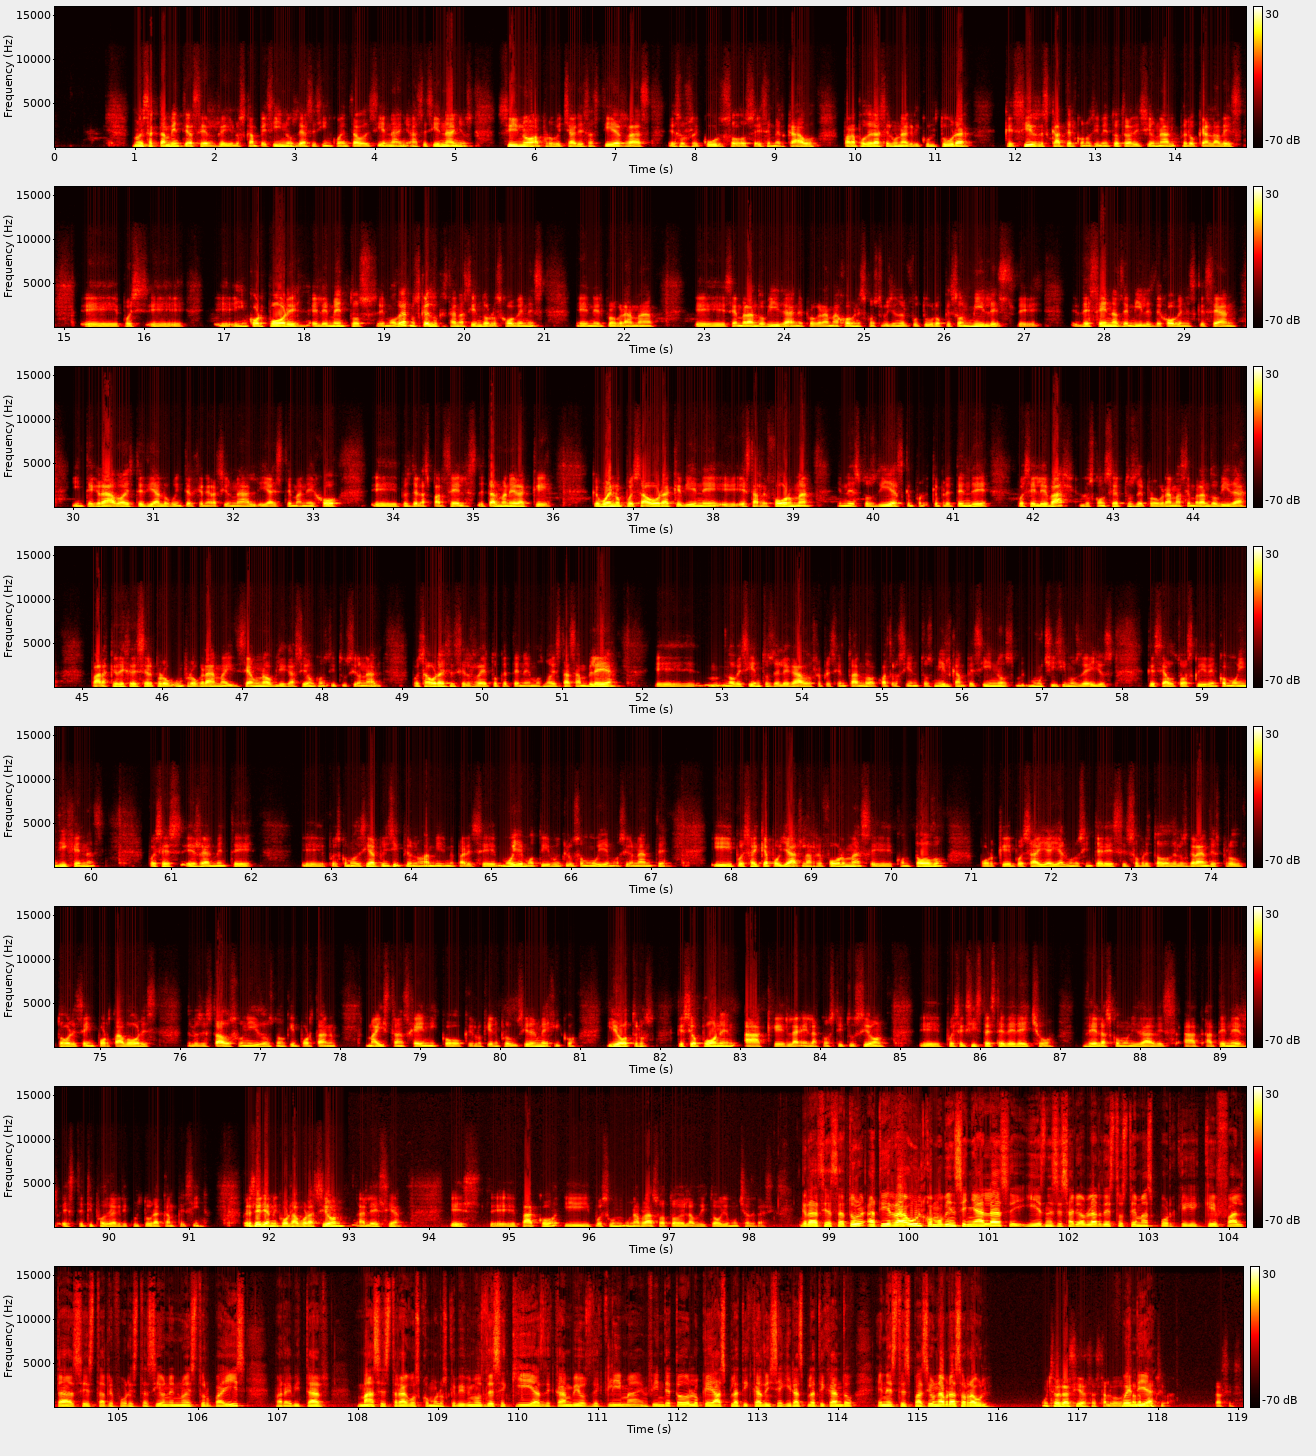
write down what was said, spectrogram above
no exactamente hacer eh, los campesinos de hace 50 o de 100 años, hace 100 años, sino aprovechar esas tierras, esos recursos, ese mercado, para poder hacer una agricultura que sí rescate el conocimiento tradicional, pero que a la vez eh, pues, eh, incorpore elementos modernos, que es lo que están haciendo los jóvenes en el programa Sembrando Vida, en el programa Jóvenes Construyendo el Futuro, que son miles de decenas de miles de jóvenes que se han integrado a este diálogo intergeneracional y a este manejo eh, pues de las parcelas, de tal manera que, que bueno, pues ahora que viene eh, esta reforma en estos días que, que, pretende pues elevar los conceptos del programa Sembrando Vida para que deje de ser un programa y sea una obligación constitucional, pues ahora ese es el reto que tenemos, ¿no? Esta asamblea 900 eh, delegados representando a 400 mil campesinos, muchísimos de ellos que se autoascriben como indígenas, pues es, realmente, eh, pues como decía al principio, ¿no? A mí me parece muy emotivo, incluso muy emocionante, y pues hay que apoyar las reformas eh, con todo, porque pues ahí hay algunos intereses, sobre todo de los grandes productores e importadores de los Estados Unidos, ¿no? que importan maíz transgénico o que lo quieren producir en México, y otros que se oponen a que en la Constitución eh, pues exista este derecho de las comunidades a, tener este tipo de agricultura campesina. Pues sería mi colaboración, Alesia este, Paco, y pues un, abrazo a todo el auditorio. Muchas gracias. Gracias a, a ti, Raúl. Como bien señalas, eh, y es necesario hablar de estos temas porque qué falta hace esta reforestación en nuestro país para evitar más estragos como los que vivimos de sequías, de cambios de clima, en fin, de todo lo que has platicado y seguirás platicando en este espacio. Un abrazo, Raúl. Muchas gracias. Hasta luego. Buen día. Gracias.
